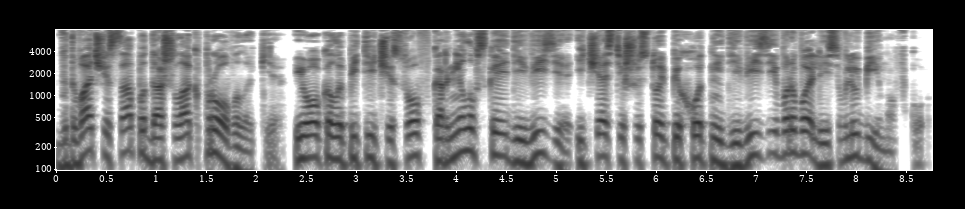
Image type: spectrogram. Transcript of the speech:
в два часа подошла к проволоке, и около пяти часов Корниловская дивизия и части 6-й пехотной дивизии ворвались в Любимовку.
